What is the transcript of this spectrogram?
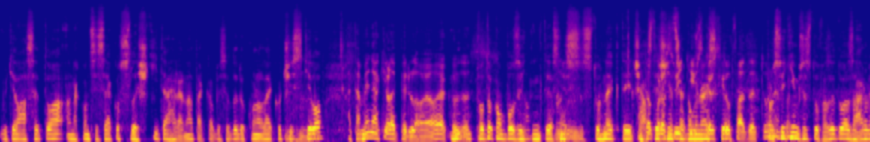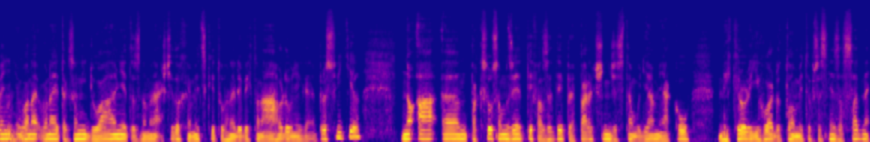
udělá se to a na konci se jako sleští ta hrana tak, aby se to dokonale jako čistilo. Mm-hmm. A tam je nějaký lepidlo, jo? Jako zase... Fotokompozitní, no. který vlastně mm-hmm. stuhne, který částečně to prosvítí přes tu fazetu? Prosvítím přes tu fazetu a zároveň mm-hmm. ona, ona je takzvaný duálně, to znamená ještě to chemicky tuhne, kdybych to náhodou někde neprosvítil. No a um, pak jsou samozřejmě ty fazety preparační, že si tam udělám nějakou mikrorýhu a do toho mi to přesně zasadne.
